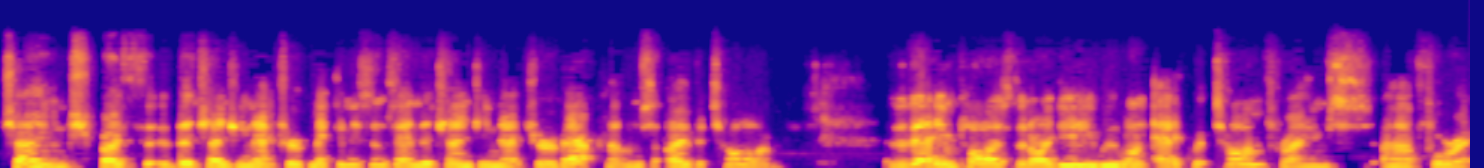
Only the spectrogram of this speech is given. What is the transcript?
change, both the changing nature of mechanisms and the changing nature of outcomes over time. That implies that ideally we want adequate timeframes uh, for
